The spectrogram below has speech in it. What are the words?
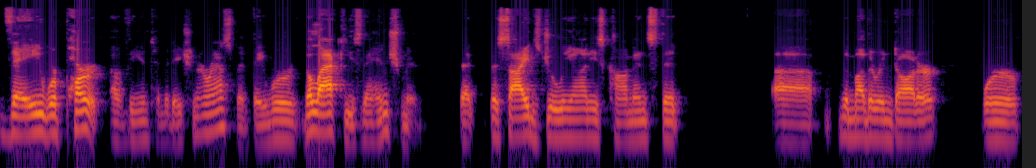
they were part of the intimidation and harassment. They were the lackeys, the henchmen. That besides Giuliani's comments that uh, the mother and daughter were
